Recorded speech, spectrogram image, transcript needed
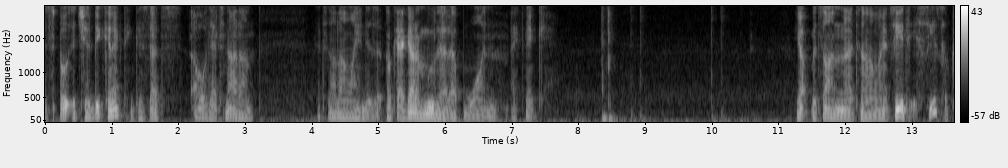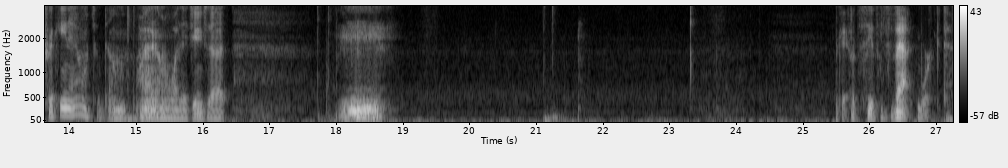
it should be connecting because that's oh that's not on that's not on land is it okay I gotta move that up one I think Yep, it's on. Uh, it's not on land. See, it's see, it's so tricky now. It's so dumb. I don't know why they changed that. Mm. Okay, let's see if that worked.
